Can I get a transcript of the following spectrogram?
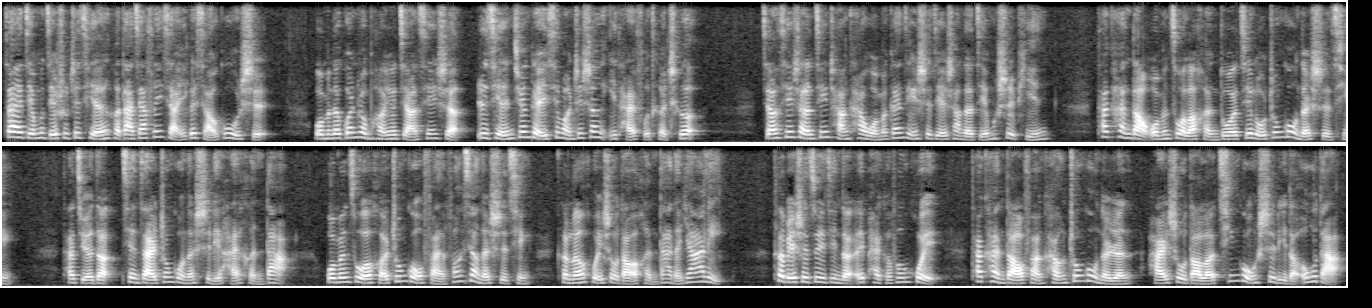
在节目结束之前，和大家分享一个小故事。我们的观众朋友蒋先生日前捐给希望之声一台福特车。蒋先生经常看我们《干净世界》上的节目视频，他看到我们做了很多揭露中共的事情，他觉得现在中共的势力还很大，我们做和中共反方向的事情可能会受到很大的压力。特别是最近的 APEC 峰会，他看到反抗中共的人还受到了亲共势力的殴打，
